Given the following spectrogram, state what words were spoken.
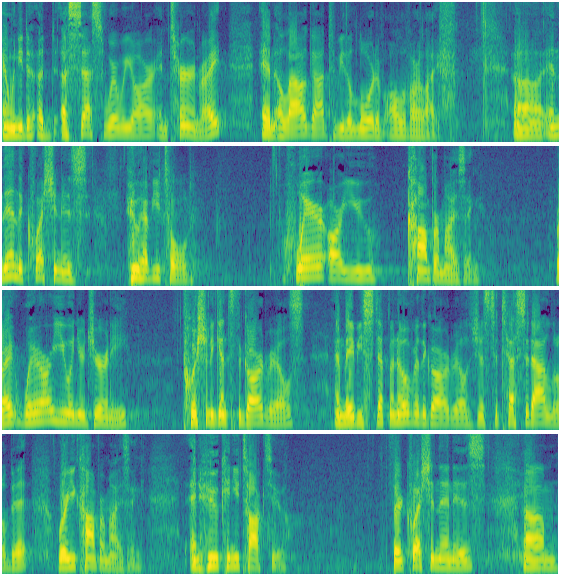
and we need to ad- assess where we are and turn, right? And allow God to be the Lord of all of our life. Uh, and then the question is who have you told? Where are you compromising? Right? Where are you in your journey pushing against the guardrails and maybe stepping over the guardrails just to test it out a little bit. Where are you compromising? And who can you talk to? Third question then is um,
